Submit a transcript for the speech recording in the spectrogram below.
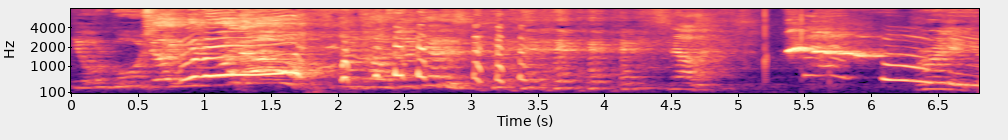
You're good. Oh no! Was gonna get it. Now, Brilliant.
